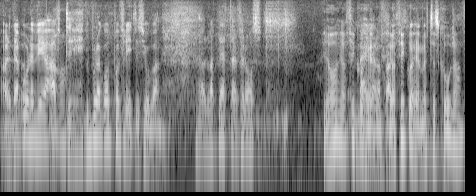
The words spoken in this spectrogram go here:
Ja, det där borde vi ha haft. Vi borde ha gått på fritids, Johan. Det hade varit lättare för oss. Ja, jag fick, gå hem. jag fick gå hem efter skolan.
